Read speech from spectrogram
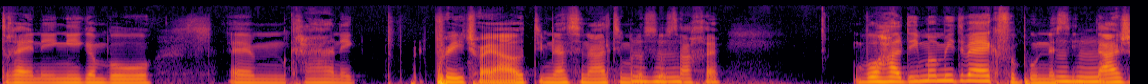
Training irgendwo, ähm, keine Ahnung, Pre-Tryout im Nationalteam oder so Mhm. Sachen, wo halt immer mit Weg verbunden sind. Mhm. Das ist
